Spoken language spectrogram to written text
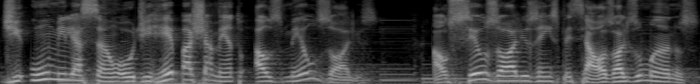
de humilhação ou de rebaixamento aos meus olhos, aos seus olhos em especial, aos olhos humanos.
